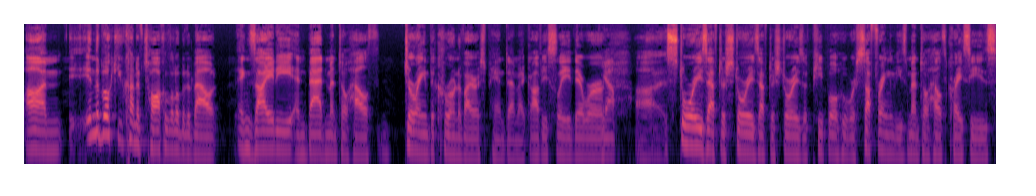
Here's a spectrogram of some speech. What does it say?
Um, in the book, you kind of talk a little bit about anxiety and bad mental health during the coronavirus pandemic. Obviously, there were Yeah. uh, stories after stories after stories of people who were suffering these mental health crises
